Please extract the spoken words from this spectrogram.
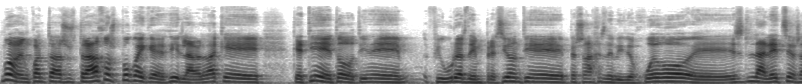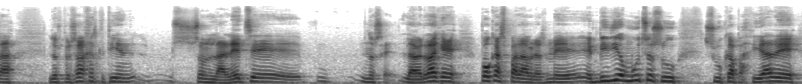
Bueno, en cuanto a sus trabajos, poco hay que decir. La verdad que, tiene todo. Tiene figuras de impresión, tiene personajes de videojuego. Eh, es la leche, o sea, los personajes que tienen son la leche. no sé, la verdad que pocas palabras. Me envidio mucho su, su capacidad de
